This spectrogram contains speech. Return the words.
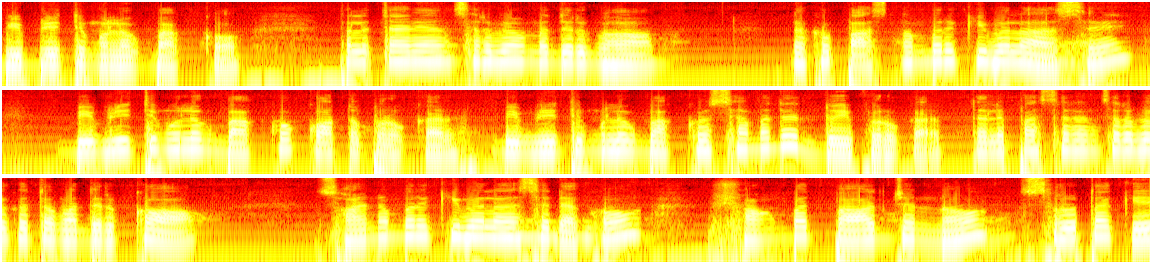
বিবৃতিমূলক বাক্য। তাহলে চার অ্যান্সার হবে আমাদের ঘ। দেখো পাঁচ নম্বরে কি বলা আছে? বিবৃতিমূলক বাক্য কত প্রকার? বিবৃতিমূলক বাক্য হচ্ছে আমাদের দুই প্রকার। তাহলে পাঁচের অ্যান্সার হবে কত? আমাদের ক। ছয় নম্বরে কি বলা আছে? দেখো, সংবাদ পাওয়ার জন্য শ্রোতাকে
